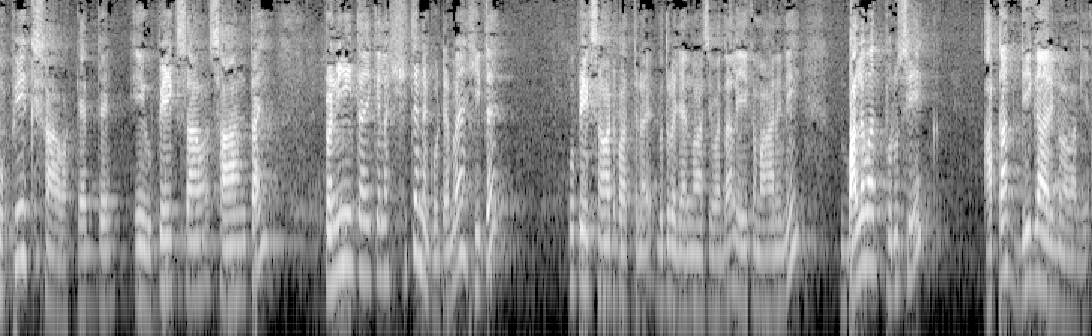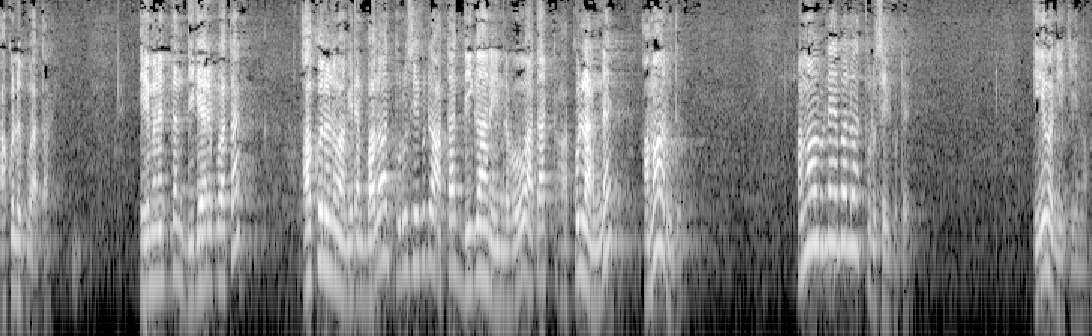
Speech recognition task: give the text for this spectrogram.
උපේක්ෂාවක් ඇද්ද ඒ උපේක්ෂාව සාන්තයි ප්‍රණීතයි කියලා හිතනකොටම හිත උපේක්ෂාවටපත් වෙන බුදුරජාන් වහන්සේ වදාළ ඒක මහණෙනි බලවත් පුරුෂයෙක් අතක් දීගාරිනවා වගේ අකුලපු අතක්. එහෙම නැත්නම් දිගෑරපු අතක් අකුලනවා වගේ. දැන් බලවත් පුරුෂයෙකුට අතක් දීගාරින්න හෝ අතක් අකුලන්න අමාරුද? අමාරු නෑ බලවත් පුරුෂයෙකුට. ඒ වගේ කියනවා.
